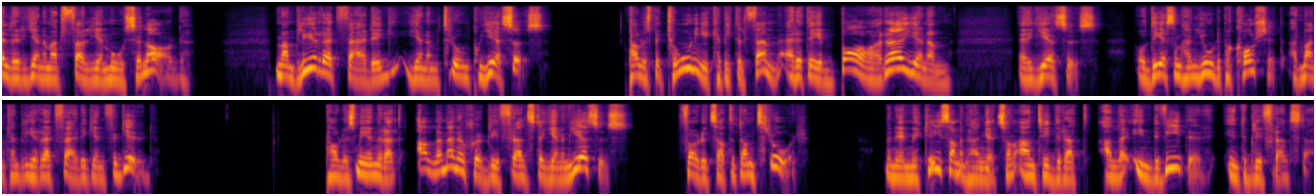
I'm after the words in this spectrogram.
eller genom att följa Mose lag. Man blir rättfärdig genom tron på Jesus. Paulus betoning i kapitel 5 är att det är bara genom eh, Jesus och det som han gjorde på korset att man kan bli rättfärdig inför Gud. Paulus menar att alla människor blir frälsta genom Jesus, förutsatt att de tror. Men det är mycket i sammanhanget som antyder att alla individer inte blir frälsta.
